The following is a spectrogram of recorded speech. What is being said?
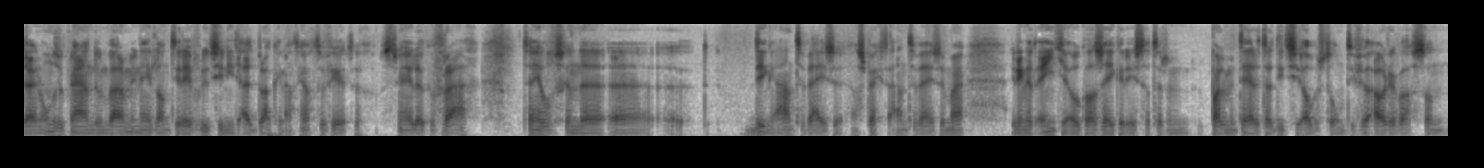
daar een onderzoek naar aan het doen waarom in Nederland die revolutie niet uitbrak in 1848. Dat is een hele leuke vraag. Er zijn heel veel verschillende eh, dingen aan te wijzen, aspecten aan te wijzen. Maar ik denk dat eentje ook wel zeker is dat er een parlementaire traditie al bestond die veel ouder was dan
